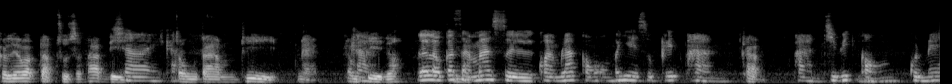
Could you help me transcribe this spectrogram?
ก็เรียกว่ากลับสู่สภาพดีใช่ค่ะตรงตามที่แหมคำพีร์เนาะแล้วเราก็สามารถสื่อความรักขององค์พระเยซูคริสต์ผ่านครับ ผ่านชีวิตของคุณแม่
